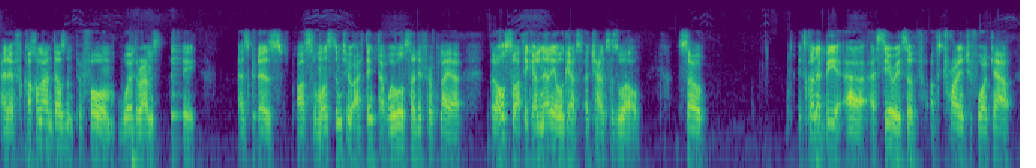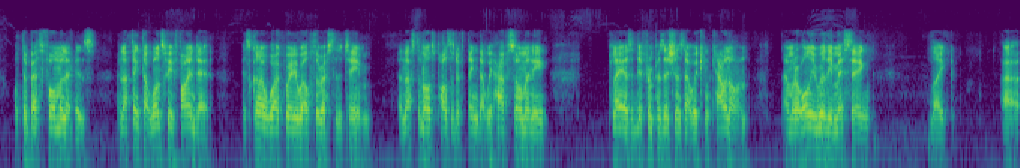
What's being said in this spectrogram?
And if Coquelin doesn't perform with Ramsey as good as Arsenal wants them to, I think that we will see a different player. But also, I think Elneny will get a chance as well. So it's going to be a, a, series of, of trying to work out what the best formula is. And I think that once we find it, it's going to work really well for the rest of the team. And that's the most positive thing that we have so many players in different positions that we can count on. And we're only really missing like uh,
